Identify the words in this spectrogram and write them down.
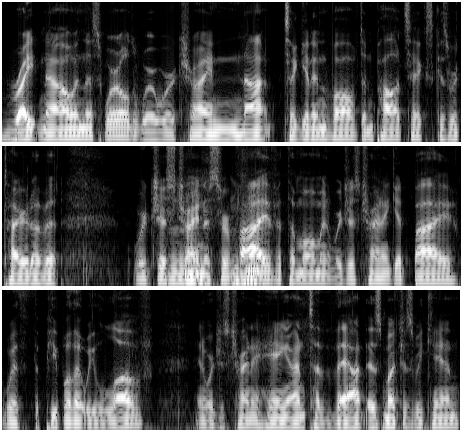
right now in this world, where we're trying not to get involved in politics because we're tired of it. We're just mm, trying to mm-hmm. survive at the moment. We're just trying to get by with the people that we love, and we're just trying to hang on to that as much as we can.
